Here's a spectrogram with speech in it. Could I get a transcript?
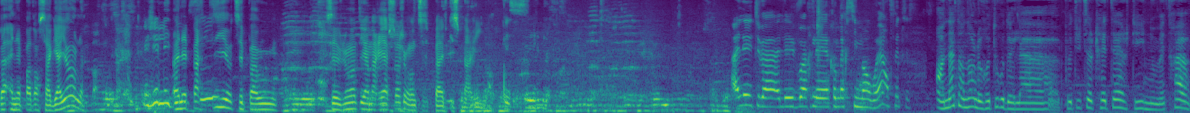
Ben, elle n'est pas dans sa gaillole. Mais je l'ai dit. Elle est partie, on ne sait pas où. C'est le moment où il y a un mariage, on ne sait pas elle qui se marie. Allez, tu vas aller voir les remerciements. Ouais, en fait. En attendant le retour de la petite secrétaire qui nous mettra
